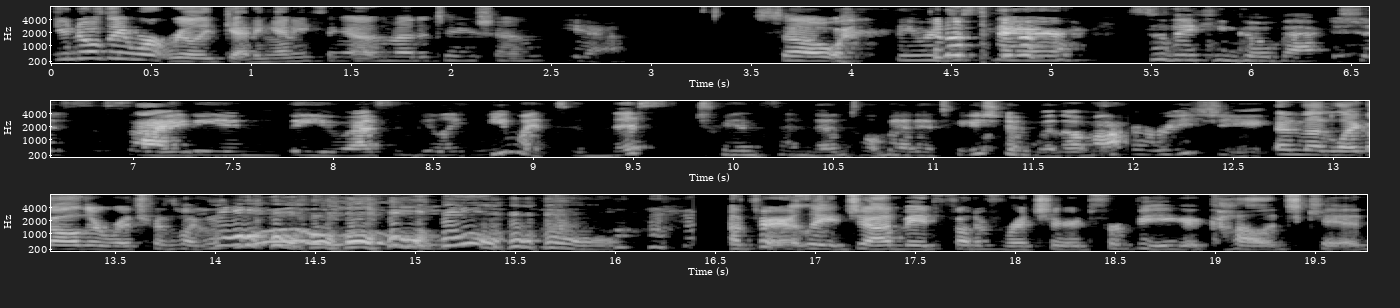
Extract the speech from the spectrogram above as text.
you know, they weren't really getting anything out of the meditation. Yeah, So they were just there so they can go back to society in the U.S. and be like, we went to this transcendental meditation with a Maharishi. And then like all their rich friends were like, oh. apparently John made fun of Richard for being a college kid.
